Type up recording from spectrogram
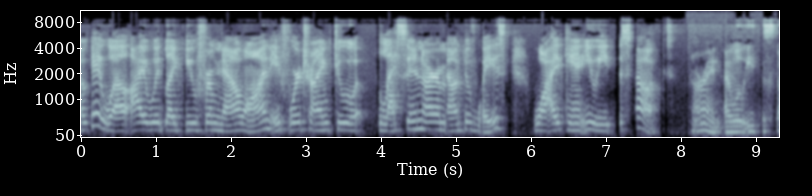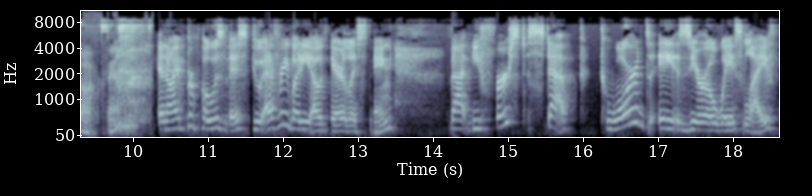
Okay, well, I would like you from now on, if we're trying to lessen our amount of waste, why can't you eat the stalks? All right, I will eat the stalk, Sam. And I propose this to everybody out there listening that the first step towards a zero waste life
